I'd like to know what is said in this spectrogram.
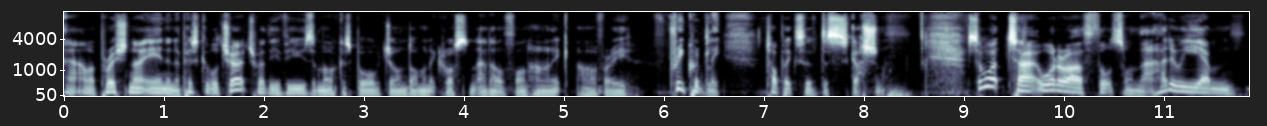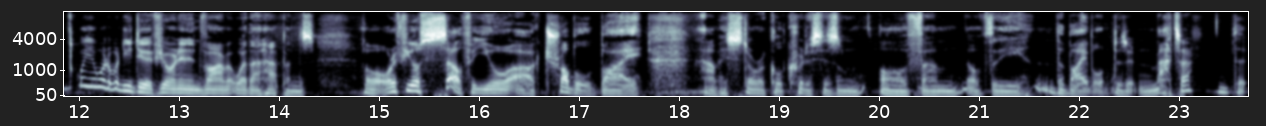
Uh, I'm a parishioner in an Episcopal church where the views of Marcus Borg, John Dominic Crossan, and Adolf von Harnack are very frequently topics of discussion. So, what uh, what are our thoughts on that? How do we? Um, what, what, what do you do if you're in an environment where that happens, or, or if yourself you are troubled by um, historical criticism of um, of the the Bible? Does it matter that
